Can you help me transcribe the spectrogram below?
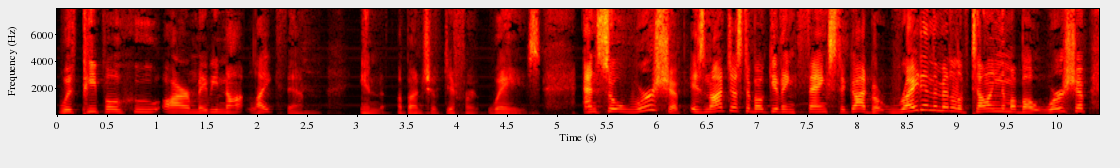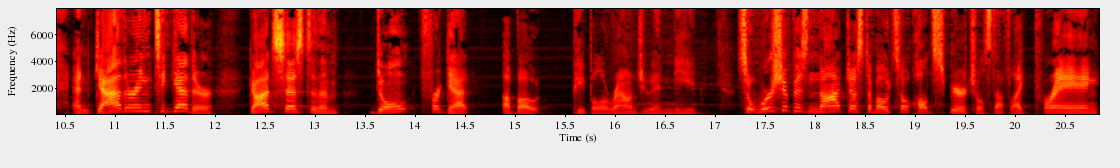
with people who are maybe not like them in a bunch of different ways. And so worship is not just about giving thanks to God, but right in the middle of telling them about worship and gathering together, God says to them, don't forget about people around you in need. So, worship is not just about so called spiritual stuff like praying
